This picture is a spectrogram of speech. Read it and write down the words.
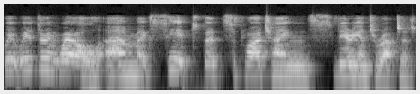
We're, we're doing well, um, except that supply chains very interrupted.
